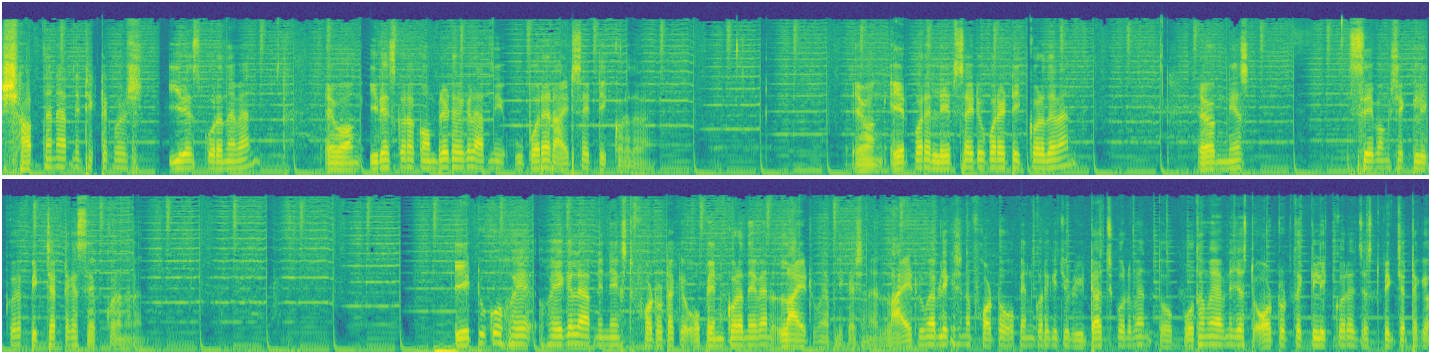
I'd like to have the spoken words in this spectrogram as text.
সাবধানে আপনি ঠিকঠাক করে ইরেজ করে নেবেন এবং ইরেজ করা কমপ্লিট হয়ে গেলে আপনি উপরে রাইট সাইড টিক করে দেবেন। এবং এরপরে লেফট সাইড উপরে টিক করে দেবেন এবং নেক্সট সেভ অংশে ক্লিক করে পিকচারটাকে সেভ করে নেবেন। এটুকু হয়ে হয়ে গেলে আপনি নেক্সট ফটোটাকে ওপেন করে নেবেন লাইট রুম অ্যাপ্লিকেশানে লাইট রুম অ্যাপ্লিকেশানে ফটো ওপেন করে কিছু রিটাচ করবেন। তো প্রথমে আপনি জাস্ট অটোতে ক্লিক করে জাস্ট পিকচারটাকে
